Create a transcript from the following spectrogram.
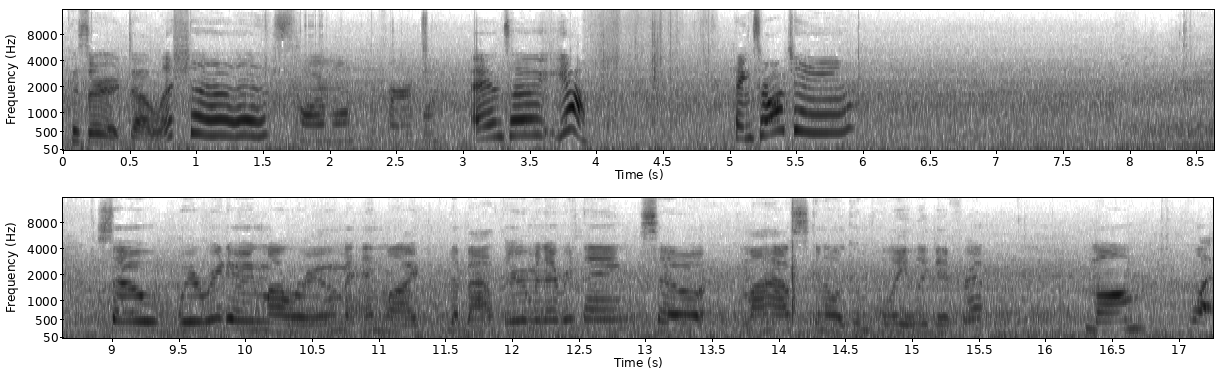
because they're delicious. Caramel, preferably. And so, yeah. Thanks for watching. So we're redoing my room and like the bathroom and everything. So my house is gonna look completely different. Mom, What?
